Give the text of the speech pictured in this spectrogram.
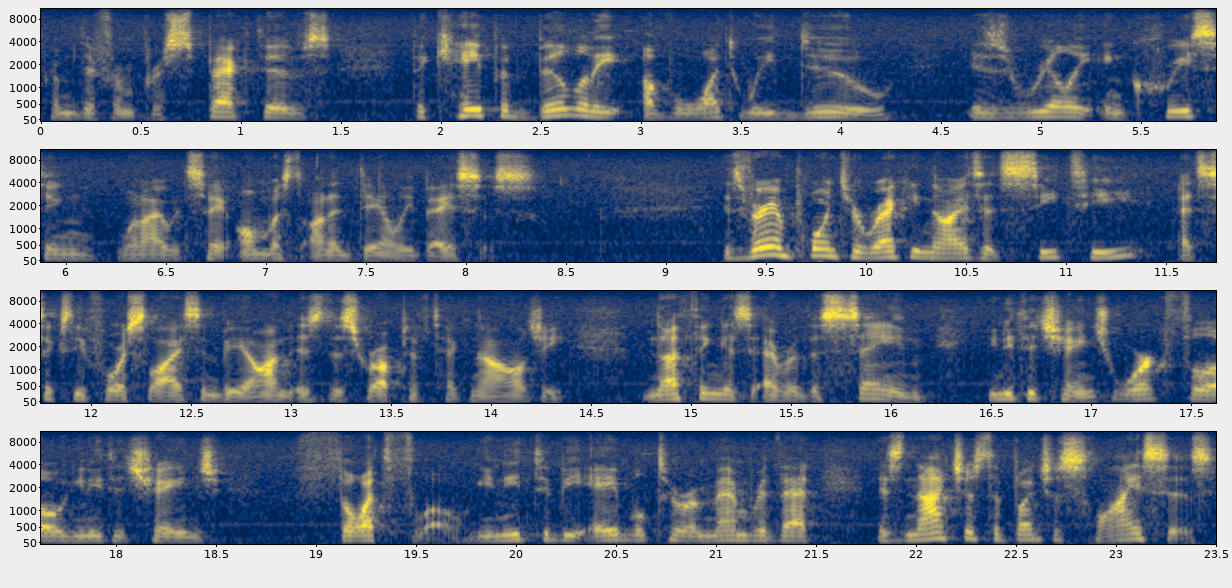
from different perspectives. The capability of what we do is really increasing when I would say almost on a daily basis. It's very important to recognize that CT at 64 slice and beyond is disruptive technology. Nothing is ever the same. You need to change workflow, you need to change thought flow. You need to be able to remember that it's not just a bunch of slices.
